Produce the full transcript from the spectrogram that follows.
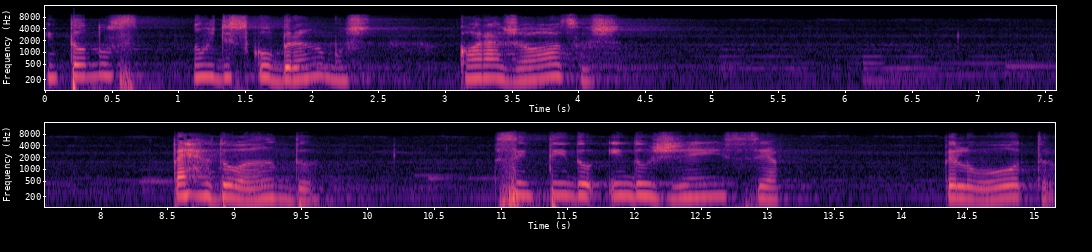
Então nos, nos descobramos corajosos, perdoando, sentindo indulgência pelo outro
